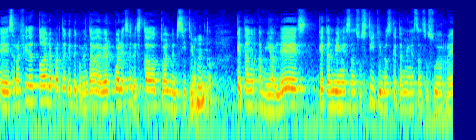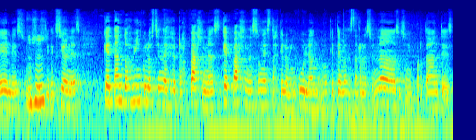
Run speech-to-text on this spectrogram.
eh, se refiere a toda la parte que te comentaba de ver cuál es el estado actual del sitio, ¿no? qué tan amigable es, qué también están sus títulos, qué también están sus URLs, sus, direcciones, qué tantos vínculos tiene desde otras páginas, qué páginas son estas que lo vinculan, qué temas están relacionados, si son importantes,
